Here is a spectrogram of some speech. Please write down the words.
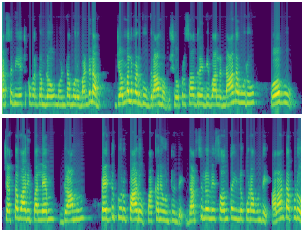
దర్శి నియోజకవర్గంలో మొండమూరు మండలం జమ్మలమడుగు గ్రామం. శివప్రసాద్ రెడ్డి వాళ్ళ నాన్న ఊరు ఓబు చెత్తవారిపల్లెం గ్రామం. పెద్దకూరుపాడు పక్కనే ఉంటుంది. దర్శిలోని సొంత ఇల్లు కూడా ఉంది. అలాంటప్పుడు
